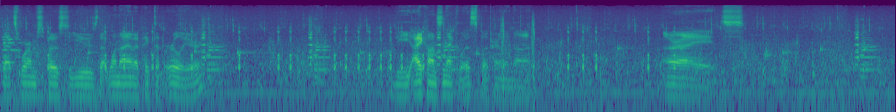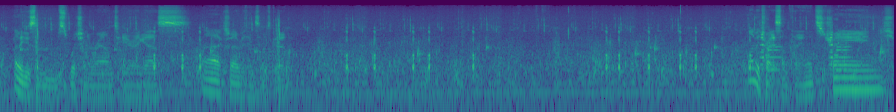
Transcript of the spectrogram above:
that's where I'm supposed to use that one item I picked up earlier. The Icon's necklace, but apparently not. Alright. Let me do some switching around here, I guess. Uh, actually, everything seems good. Let me try something. Let's change.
